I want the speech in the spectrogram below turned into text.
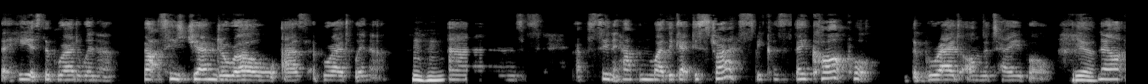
that he is the breadwinner. That's his gender role as a breadwinner. Mm-hmm. And I've seen it happen where they get distressed because they can't put the bread on the table. Yeah. Now,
